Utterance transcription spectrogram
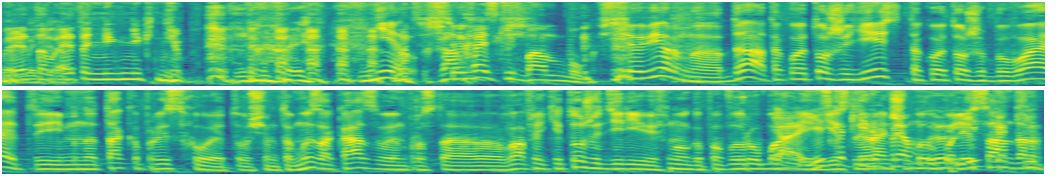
Это не, не к ним. Нет, Ну, Шанхайский бамбук. Все верно, да, такое тоже есть, такое тоже бывает, и именно так и происходит. В общем-то, мы заказываем, просто в Африке тоже деревьев много повырубали. Если раньше был э, палисандр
